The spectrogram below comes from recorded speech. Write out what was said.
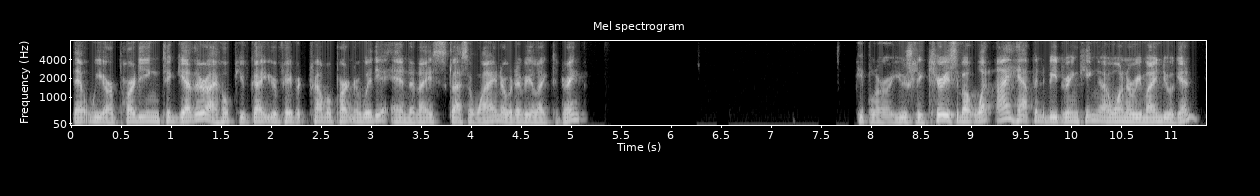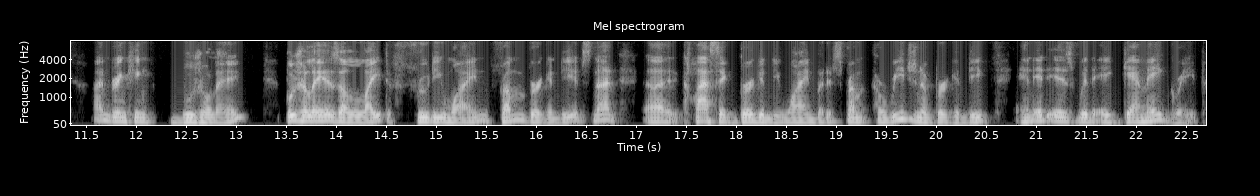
that we are partying together. I hope you've got your favorite travel partner with you and a nice glass of wine or whatever you like to drink people are usually curious about what I happen to be drinking. I want to remind you again I'm drinking Beaujolais. Beaujolais is a light, fruity wine from Burgundy. It's not a classic Burgundy wine, but it's from a region of Burgundy, and it is with a Gamay grape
